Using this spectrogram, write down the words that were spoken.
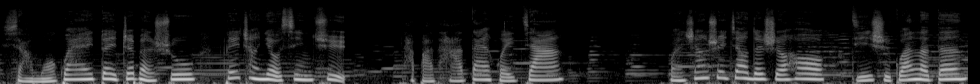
小魔乖对这本书非常有兴趣，他把它带回家。晚上睡觉的时候，即使关了灯，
